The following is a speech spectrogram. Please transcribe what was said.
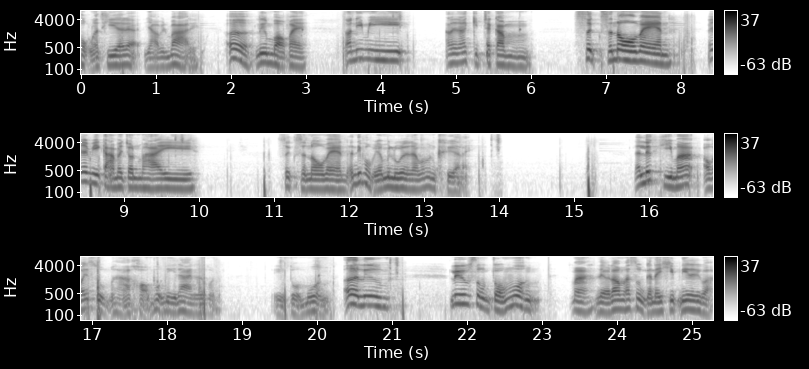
16 นาทีแล้วเนี่ยยาวเป็นบ้าเลยเออ ลืมบอกไป ตอนนี้มีอะไรนะกิจกรรมศึกสโนแมนก็จะมีการไปจนภัยศึกสโนแมนอันนี้ผมยังไม่รู้เลยนะว่ามันคืออะไร และลึกหิมะเอาไว้สุ่มหาของพวกนี้ได้นะทุกคนนี่ตัวม่วง เออลืม ลืมสุ่มตัวม่วง มา เดี๋ยวเรามาสุ่มกันในคลิปนี้เลยดีกว่า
